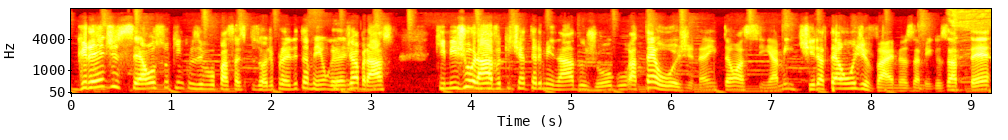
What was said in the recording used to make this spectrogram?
grande Celso, que inclusive vou passar esse episódio pra ele também. Um grande abraço. Que me jurava que tinha terminado o jogo até hoje, né? Então, assim, a mentira até onde vai, meus amigos? Até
